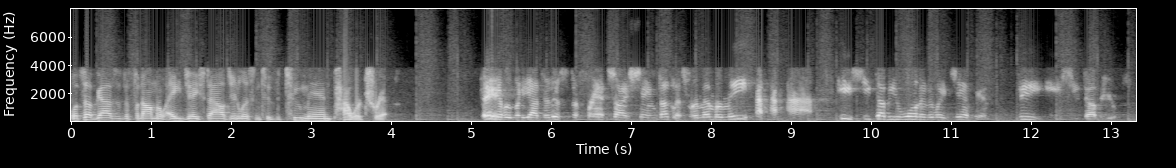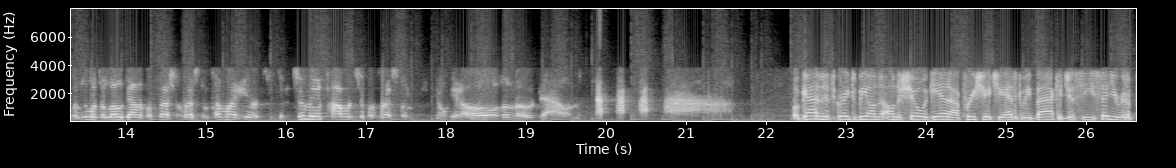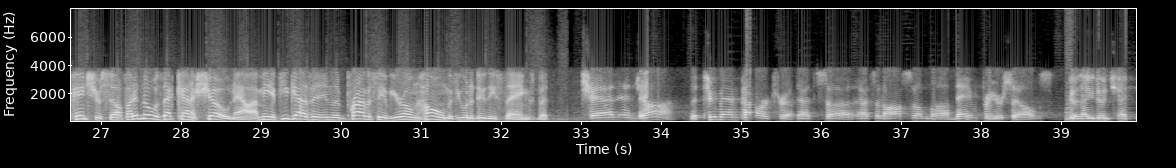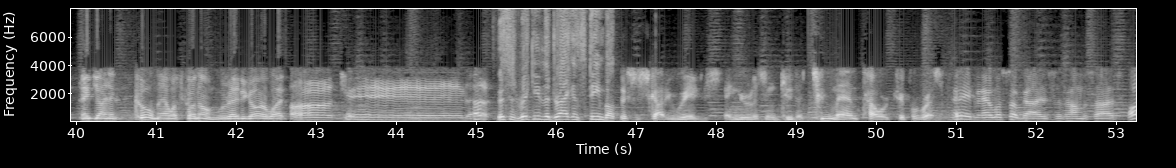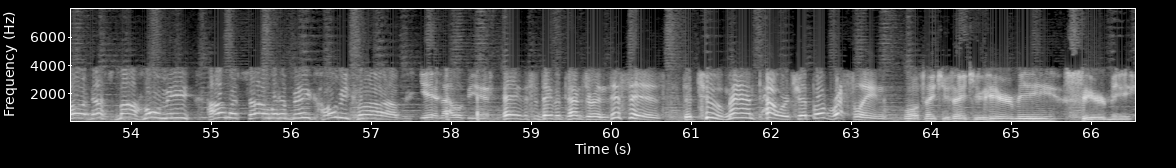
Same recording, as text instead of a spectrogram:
What's up, guys? It's the phenomenal AJ Styles, and you're listening to the Two Man Power Trip. Hey, everybody out there, this is the franchise Shane Douglas. Remember me? ECW World Heavyweight Champion, the ECW. When you want the lowdown of professional wrestling, come right here to the two man power trip of wrestling. You'll get all the lowdown. Well, guys, it's great to be on the on the show again. I appreciate you asking me back. It just you said you were going to pinch yourself. I didn't know it was that kind of show. Now, I mean, if you guys are in the privacy of your own home, if you want to do these things, but Chad and John, the two man power trip. That's uh, that's an awesome uh, name for yourselves. Good. How you doing, Chad? Hey, Johnny. Cool, man. What's going on? We're ready to go or what? Uh, this is Ricky the Dragon Steamboat. This is Scotty Riggs, and you're listening to the Two Man Power Trip of Wrestling. Hey, man, what's up, guys? This is Homicide. Oh, that's my homie, Homicide with a big homie club. Yeah, that would be it. Hey, this is David Penzer, and this is the two man power trip of wrestling. Well, thank you, thank you. Hear me, fear me.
